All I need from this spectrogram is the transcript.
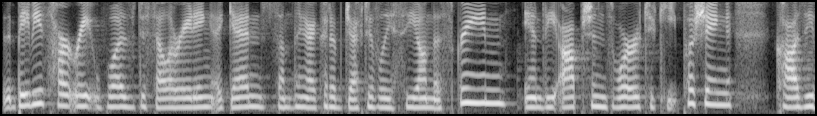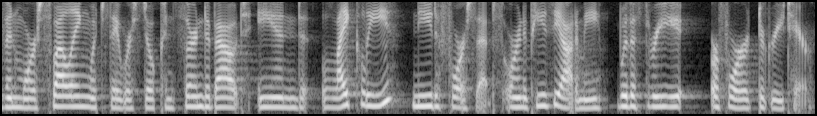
The baby's heart rate was decelerating. Again, something I could objectively see on the screen. And the options were to keep pushing, cause even more swelling, which they were still concerned about, and likely need forceps or an episiotomy with a three or four degree tear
